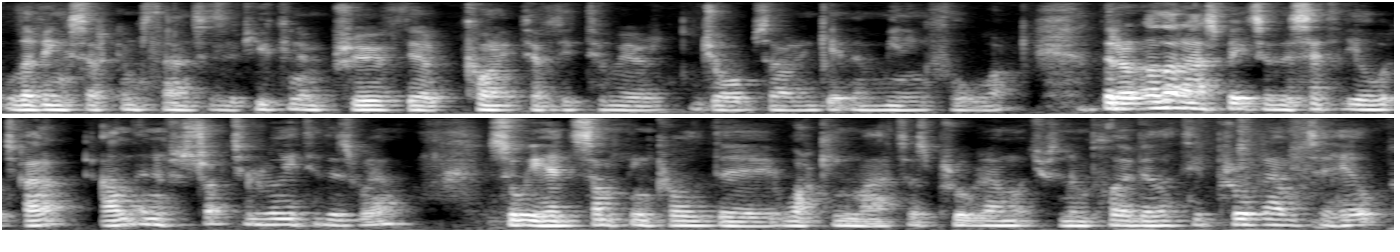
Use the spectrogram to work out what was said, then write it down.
living circumstances if you can improve their connectivity to where jobs are and get them meaningful work. There are other aspects of the city deal which aren't, aren't infrastructure related as well. So we had something called the Working Matters program, which was an employability program to help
